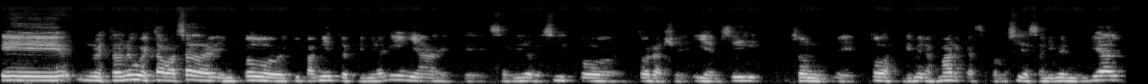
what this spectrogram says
Eh, nuestra nube está basada en todo equipamiento de primera línea, este, servidores Cisco, storage EMC, son eh, todas primeras marcas conocidas a nivel mundial,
